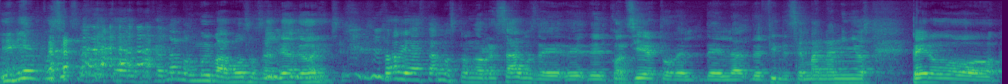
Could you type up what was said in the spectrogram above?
Y bien, pues eso fue todo, porque andamos muy babosos el día de hoy. Todavía estamos con los rezagos de- de- del concierto del, fin de semana, niños. Pero,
